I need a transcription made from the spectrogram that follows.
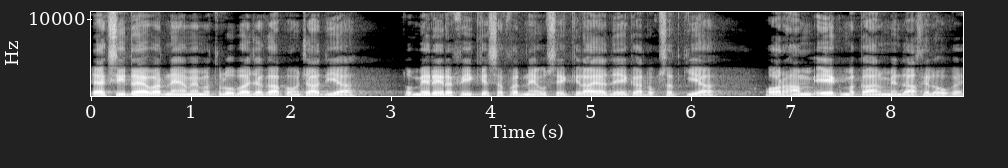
ٹیکسی ڈرائیور نے ہمیں مطلوبہ جگہ پہنچا دیا، تو میرے رفیق کے سفر نے اسے کرایہ دے کر رخصت کیا اور ہم ایک مکان میں داخل ہو گئے۔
